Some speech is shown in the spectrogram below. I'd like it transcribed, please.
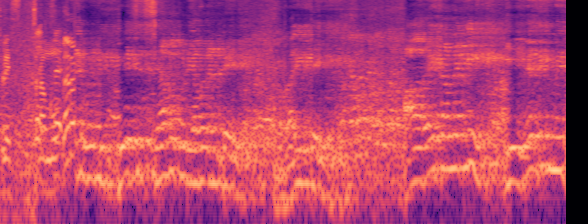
ప్లీజ్. మనము దేశ సేవకుడు ఎవరంటే రైతే ఆ రైతన్నకి ఈ వేదిక మీద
